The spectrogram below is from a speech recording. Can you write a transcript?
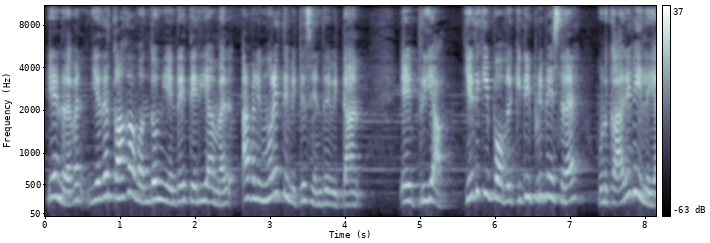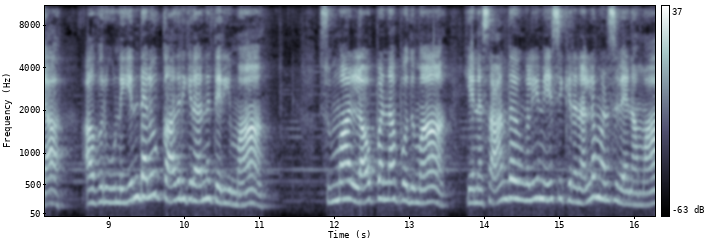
என்றவன் எதற்காக வந்தோம்? என்றே தெரியாமல் அவளை முறைத்துவிட்டு சென்று விட்டான். ஏய் பிரியா எதுக்கு இப்போ அவர்கிட்ட இப்படி பேசுற? உனக்கு அறிவு இல்லையா? அவர் உன்னை எந்த அளவுக்கு காதலிக்கிறான்னு தெரியுமா? சும்மா லவ் பண்ணா போதுமா? என்னை சார்ந்தவங்களையும் நேசிக்கிற நல்ல மனசு வேணாமா?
